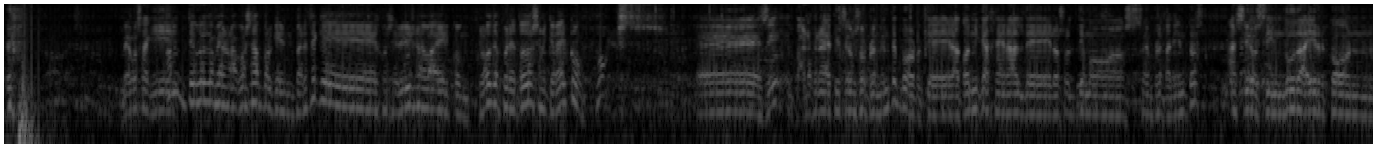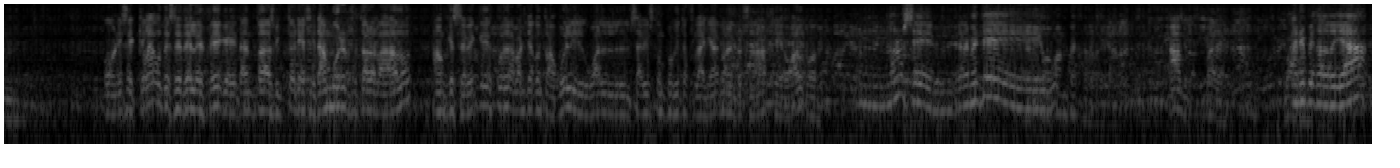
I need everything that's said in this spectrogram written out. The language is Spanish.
Vemos aquí... Ah, Tengo que cambiar una cosa porque me parece que José Luis no va a ir con Claude después de todo, sino que va a ir con Fox. Eh, sí, parece una decisión sorprendente porque la tónica general de los últimos enfrentamientos ha sido sin duda ir con, con ese Cloud, ese DLC que tantas victorias y tan buenos resultados ha dado, aunque se ve que después de la partida contra Willy igual se ha visto un poquito flaquear con el personaje o algo. Mm, No lo sé, realmente ¿Cómo ha empezado? Ah, vale. han empezado ya,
